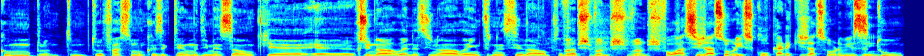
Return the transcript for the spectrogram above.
Como, pronto, tu faço uma coisa que tem uma dimensão que é, é regional, é nacional, é internacional. Portanto, Vamos, vamos, vamos falar Sim. já sobre isso, colocar aqui já sobre a mesa. Sim. Tu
